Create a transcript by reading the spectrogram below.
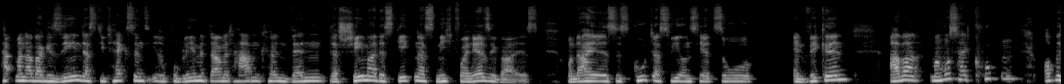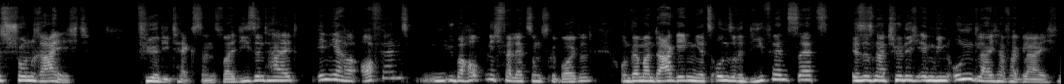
hat man aber gesehen, dass die Texans ihre Probleme damit haben können, wenn das Schema des Gegners nicht vorhersehbar ist. Von daher ist es gut, dass wir uns jetzt so entwickeln. Aber man muss halt gucken, ob es schon reicht für die Texans, weil die sind halt in ihrer Offense überhaupt nicht verletzungsgebeutelt. Und wenn man dagegen jetzt unsere Defense setzt, ist es natürlich irgendwie ein ungleicher Vergleich.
